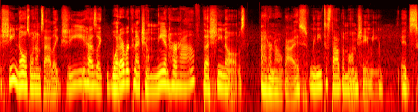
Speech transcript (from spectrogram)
she knows when i'm sad. Like she has like whatever connection me and her have that she knows. I don't know guys. We need to stop the mom shaming. It's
